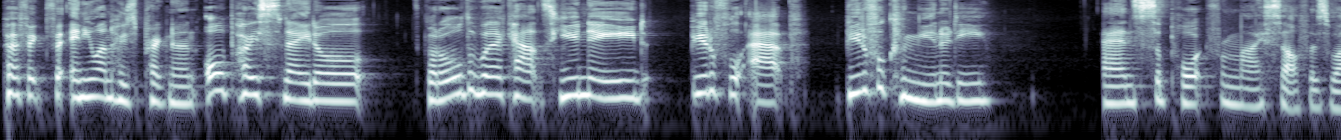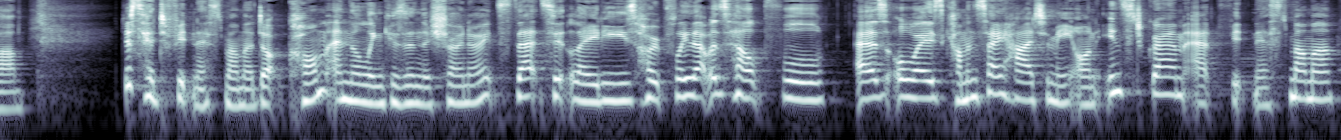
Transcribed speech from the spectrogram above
Perfect for anyone who's pregnant or postnatal. Got all the workouts you need, beautiful app, beautiful community, and support from myself as well just head to fitnestmama.com and the link is in the show notes. That's it, ladies. Hopefully that was helpful. As always, come and say hi to me on Instagram at fitnestmama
